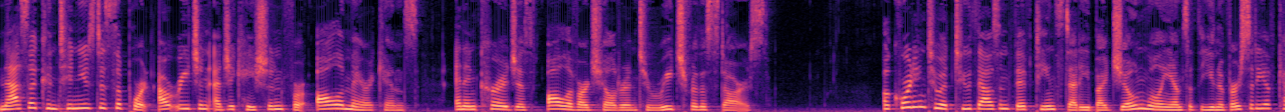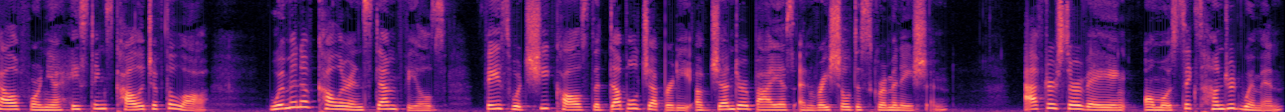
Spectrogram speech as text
NASA continues to support outreach and education for all Americans and encourages all of our children to reach for the stars. According to a 2015 study by Joan Williams at the University of California Hastings College of the Law, women of color in STEM fields face what she calls the double jeopardy of gender bias and racial discrimination. After surveying almost 600 women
